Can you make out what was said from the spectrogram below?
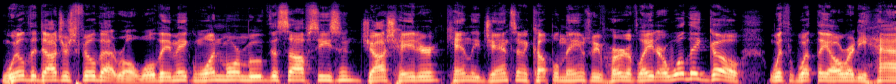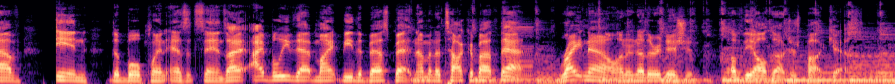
Will the Dodgers fill that role? Will they make one more move this offseason? Josh Hader, Kenley Jansen, a couple names we've heard of late, or will they go with what they already have in the bullpen as it stands? I, I believe that might be the best bet, and I'm going to talk about that right now on another edition of the All Dodgers podcast.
